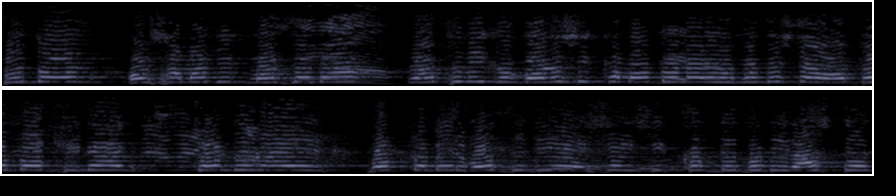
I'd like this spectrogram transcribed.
বেতন ও সামাজিক মর্যাদা প্রাথমিক ও গণশিক্ষা মন্ত্রণালয়ের উপদেষ্টা অধ্যাপক বিধান চন্দ্র রায়ের বক্তব্যের মধ্যে দিয়ে সেই শিক্ষকদের প্রতি রাষ্ট্রের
